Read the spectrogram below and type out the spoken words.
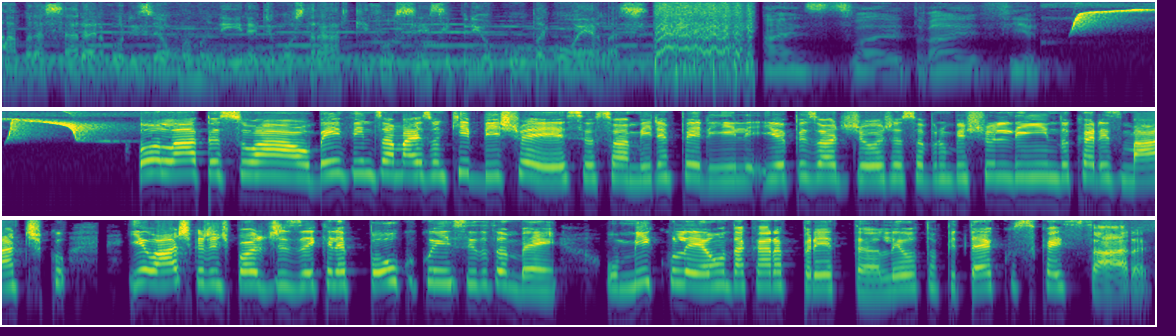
Abraçar árvores é uma maneira de mostrar que você se preocupa com elas. 1, 2, 3, 4. Olá, pessoal! Bem-vindos a mais um Que Bicho é Esse? Eu sou a Miriam Perilli e o episódio de hoje é sobre um bicho lindo, carismático e eu acho que a gente pode dizer que ele é pouco conhecido também. O mico-leão da cara preta, Leotopithecus caissara.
